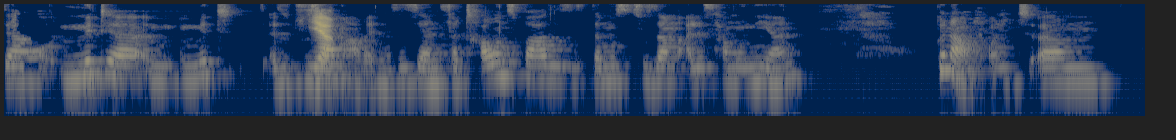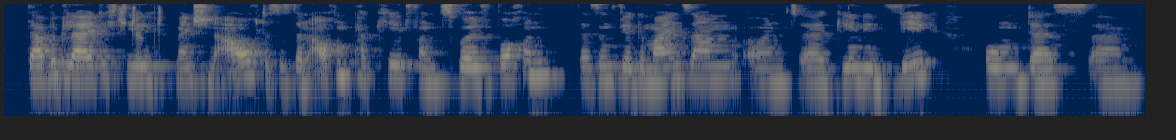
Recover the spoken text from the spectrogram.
da mit der, mit, also zusammenarbeiten. Ja. Das ist ja eine Vertrauensbasis, da muss zusammen alles harmonieren. Genau, und ähm, da begleite ich Stimmt. die Menschen auch. Das ist dann auch ein Paket von zwölf Wochen. Da sind wir gemeinsam und äh, gehen den Weg, um das ähm,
